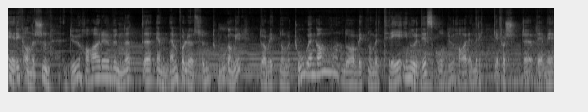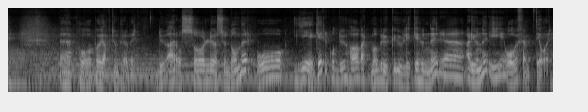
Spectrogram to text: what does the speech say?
Erik Andersen, du har vunnet eh, NM for løshund to ganger. Du har blitt nummer to en gang, du har blitt nummer tre i nordisk, og du har en rekke førstepremier eh, på, på jakthundprøver. Du er også løshunddommer og jeger, og du har vært med å bruke ulike hunder, eh, elghunder i over 50 år.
